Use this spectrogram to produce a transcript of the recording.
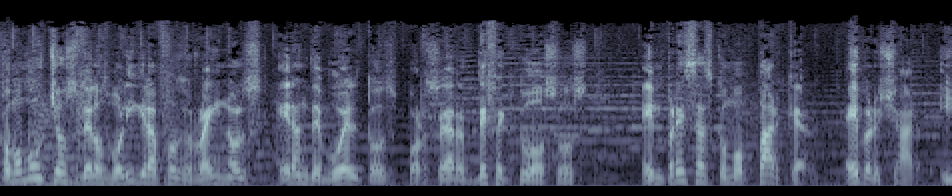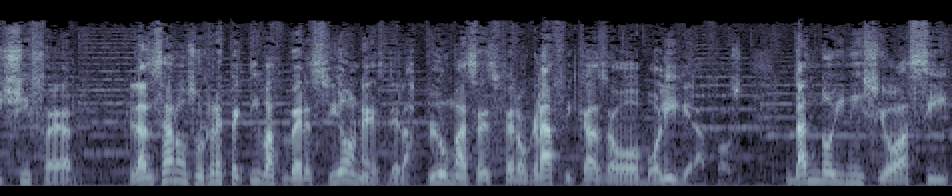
Como muchos de los bolígrafos Reynolds eran devueltos por ser defectuosos, Empresas como Parker, Eversharp y Schiffer lanzaron sus respectivas versiones de las plumas esferográficas o bolígrafos, dando inicio así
